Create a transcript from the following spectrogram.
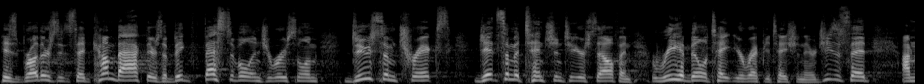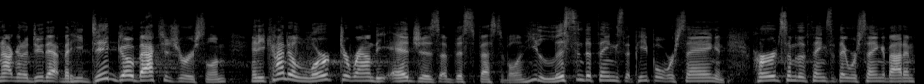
His brothers had said, Come back, there's a big festival in Jerusalem, do some tricks, get some attention to yourself, and rehabilitate your reputation there. Jesus said, I'm not going to do that, but he did go back to Jerusalem, and he kind of lurked around the edges of this festival, and he listened to things that people were saying and heard some of the things that they were saying saying about him.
